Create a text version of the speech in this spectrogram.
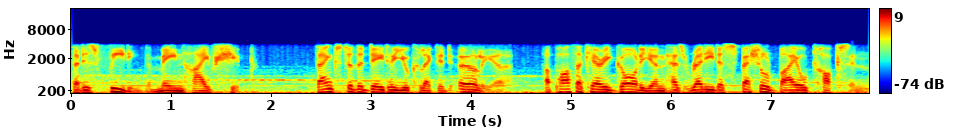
that is feeding the main Hive ship. Thanks to the data you collected earlier, Apothecary Gordian has readied a special biotoxin.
